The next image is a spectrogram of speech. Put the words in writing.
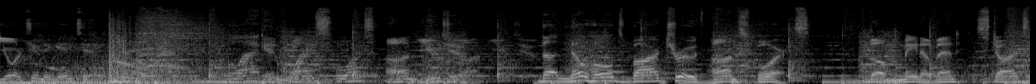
You're tuning into Black and White Sports on YouTube. The no holds barred truth on sports. The main event starts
